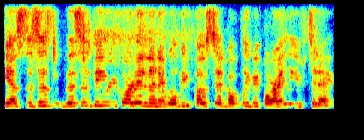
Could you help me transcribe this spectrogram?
Yes, this is, this is being recorded and it will be posted hopefully before I leave today.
